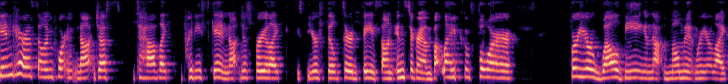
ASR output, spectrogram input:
skincare is so important not just to have like pretty skin not just for your like your filtered face on instagram but like for for your well being in that moment where you're like,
